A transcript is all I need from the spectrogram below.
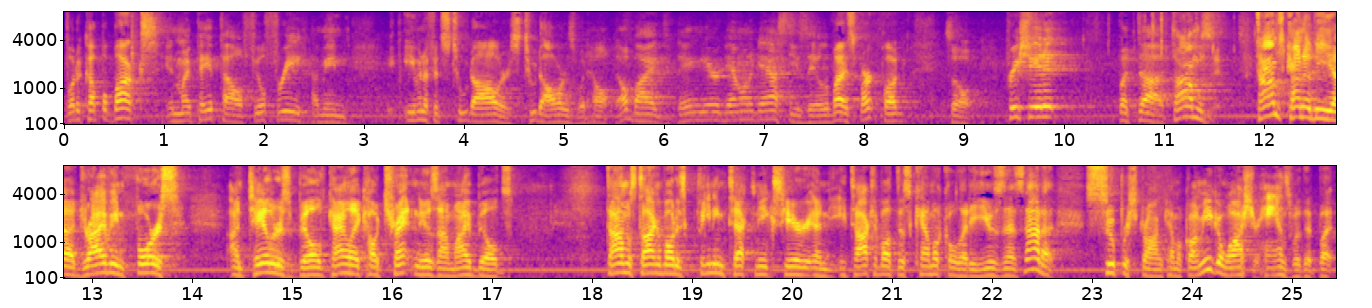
put a couple bucks in my PayPal, feel free. I mean, even if it's $2, $2 would help. They'll buy dang near a gallon of gas these days. They'll buy a spark plug. So appreciate it. But uh, Tom's, Tom's kind of the uh, driving force on Taylor's build, kind of like how Trenton is on my builds. Tom was talking about his cleaning techniques here, and he talked about this chemical that he uses. And it's not a super strong chemical. I mean, you can wash your hands with it, but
